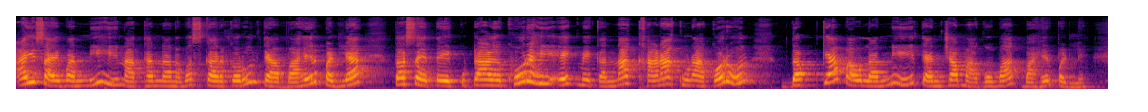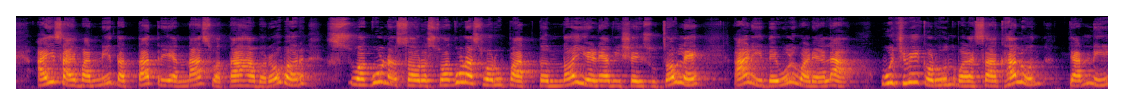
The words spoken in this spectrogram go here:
आई साहेबांनीही नाथांना नमस्कार करून त्या बाहेर पडल्या. तसे ते कुटाळखोरही एकमेकांना खाणाखुणा करून दबक्या पावलांनी त्यांच्या मागोमाग बाहेर पडले. आई साहेबांनी दत्तात्रेयांना स्वतःबरोबर स्वगुण स्वर स्वगुण स्वरूपात न येण्याविषयी सुचवले आणि देऊळवाड्याला उजवीकडून वळसा घालून त्यांनी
